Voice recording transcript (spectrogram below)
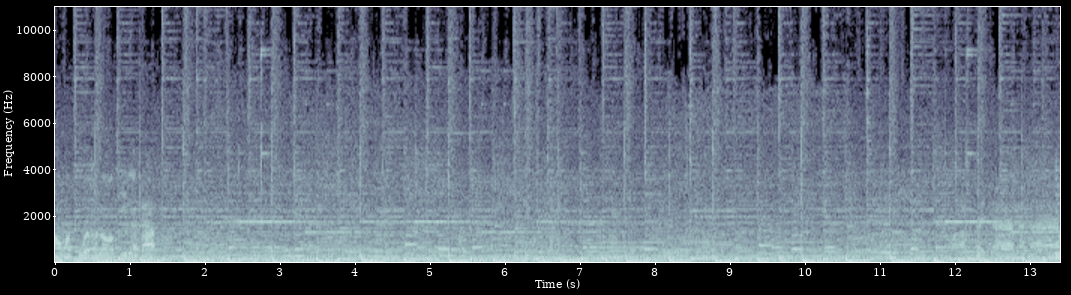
น้องมาปวดมารอกินแล้วครับใส่จานนะครับ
